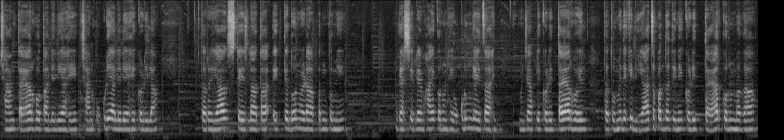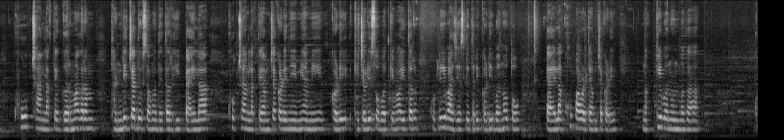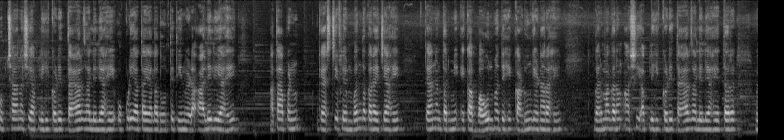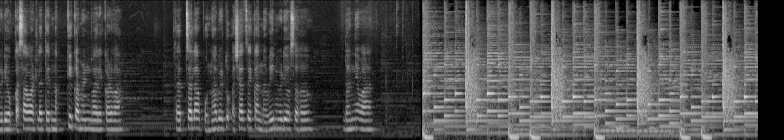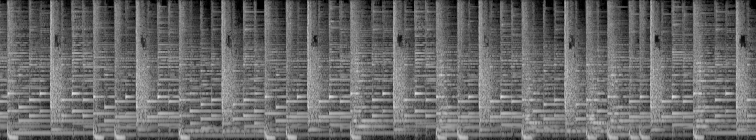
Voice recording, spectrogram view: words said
छान तयार होत आलेली आहे. छान उकडी आलेली आहे कढीला. तर या स्टेजला आता एक ते दोन वेळा आपण तुम्ही गॅसची फ्लेम हाय करून हे उकडून घ्यायचं आहे. म्हणजे आपली कढी तयार होईल. तर तुम्ही देखील याच पद्धतीने कढी तयार करून बघा. खूप छान लागते. गरमागरम थंडीच्या दिवसामध्ये तर ही प्यायला खूप छान लागते. आमच्याकडे नेहमी आम्ही कढी खिचडीसोबत किंवा इतर कुठलीही भाजी असली तरी कढी बनवतो. प्यायला खूप आवडते आमच्याकडे. नक्की बनवून बघा. खूप छान अशी आपली ही कढी तयार झालेली आहे. उकडी आता याला दोन ते तीन वेळा आलेली आहे. आता आपण गॅसची फ्लेम बंद करायची आहे. त्यानंतर मी एका बाऊलमध्ये हे काढून घेणार आहे. गरमागरम अशी आपली ही कढी तयार झालेली आहे. तर व्हिडिओ कसा वाटला ते नक्की कमेंटद्वारे कळवा. तर चला पुन्हा भेटू अशाच एका नवीन व्हिडिओसह. धन्यवाद.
